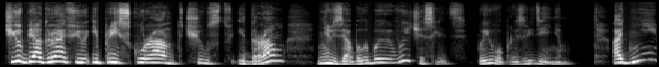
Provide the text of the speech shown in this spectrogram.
чью биографию и прискурант чувств и драм нельзя было бы вычислить по его произведениям. Одни,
